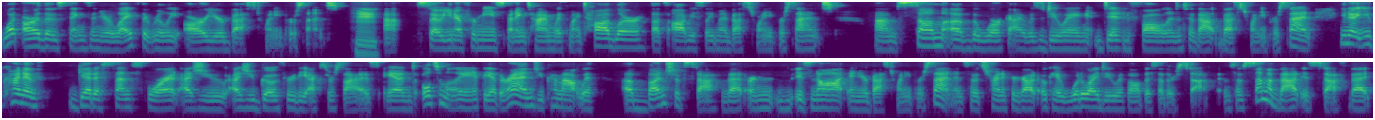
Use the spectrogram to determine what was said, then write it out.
what are those things in your life that really are your best 20%. Hmm. Uh, so, you know, for me, spending time with my toddler, that's obviously my best 20%. Um, some of the work I was doing did fall into that best 20%. You know, you kind of get a sense for it as you as you go through the exercise and ultimately at the other end you come out with a bunch of stuff that are is not in your best 20% and so it's trying to figure out okay what do i do with all this other stuff and so some of that is stuff that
